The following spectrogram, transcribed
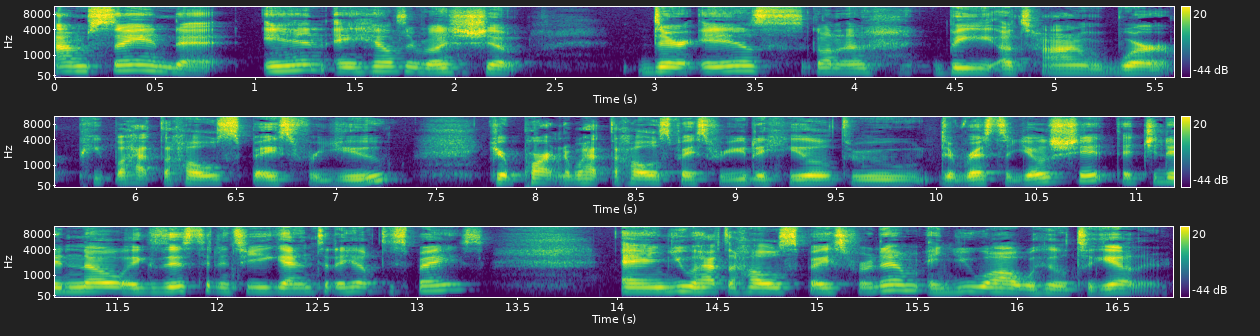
I'm saying that in a healthy relationship, there is going to be a time where people have to hold space for you. Your partner will have to hold space for you to heal through the rest of your shit that you didn't know existed until you got into the healthy space. And you have to hold space for them, and you all will heal together.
